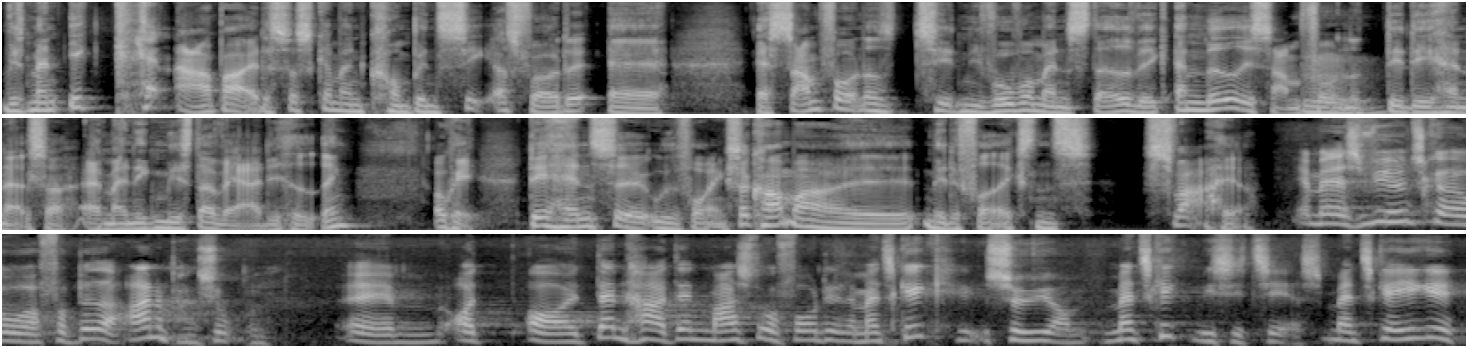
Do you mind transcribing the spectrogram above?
hvis man ikke kan arbejde, så skal man kompenseres for det af, af samfundet til et niveau, hvor man stadigvæk er med i samfundet. Mm. Det er det, han altså, at man ikke mister værdighed. Ikke? Okay, det er hans øh, udfordring. Så kommer øh, Mette Frederiksens svar her. Jamen altså, vi ønsker jo at forbedre Arne-pensionen. Øhm, og, og den har den meget store fordel, at man skal ikke søge om, man skal ikke visiteres, man skal ikke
